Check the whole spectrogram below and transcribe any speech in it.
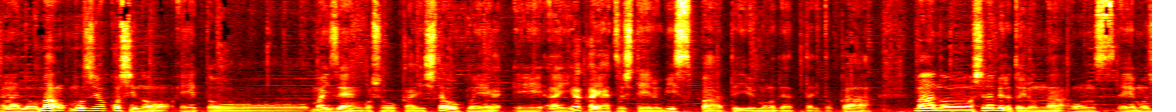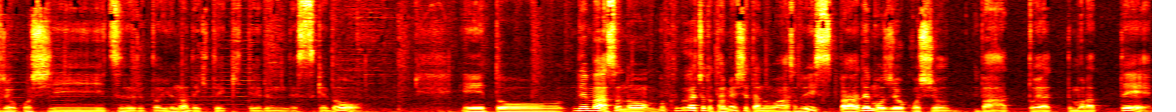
あの、まあ、文字起こしの、えーとまあ、以前ご紹介した OpenAI が開発している Whisper っていうものであったりとか、まあ、あの調べるといろんな音え文字起こしツールというのはできてきてるんですけど、えー、とでまあその僕がちょっと試してたのはそのウィスパーで文字起こしをバーッとやってもらって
